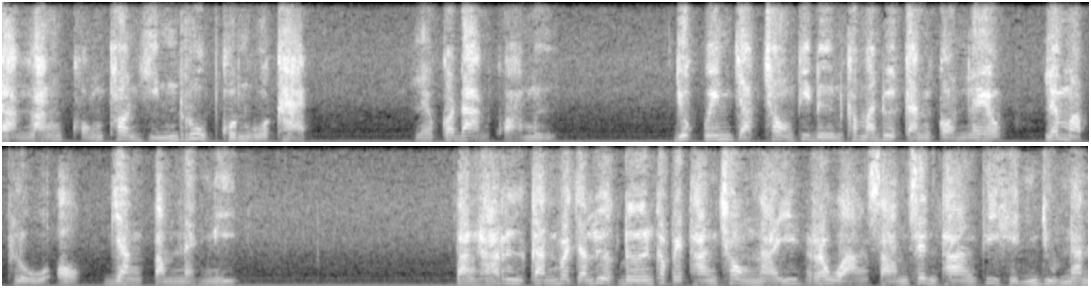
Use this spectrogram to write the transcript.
ด้านหลังของท่อนหินรูปคนหัวขาด แล้วก็ด้านขวามือ ยกเว้นจากช่องที่เดินเข้ามาด้วยกันก่อนแล้ว แล้วมาโผล่ออกยังตำแหน่งนี้ ต่างหารือกันว่าจะเลือกเดินเข้าไปทางช่องไหน ระหว่างสามเส้นทางที่เห็นอยู่นั้น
